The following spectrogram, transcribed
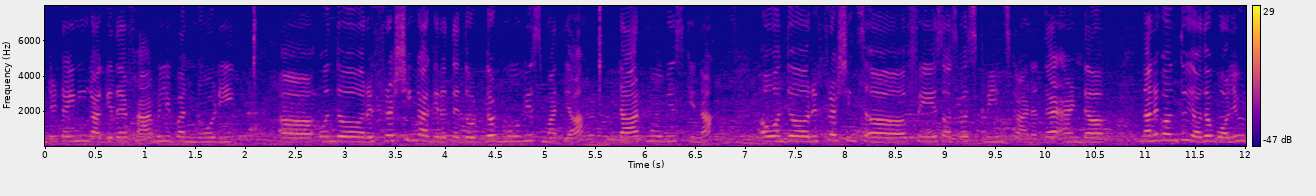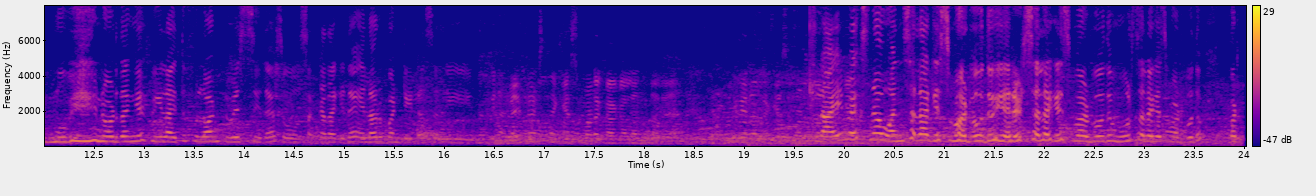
ಎಂಟರ್ಟೈನಿಂಗ್ ಆಗಿದೆ. ಫ್ಯಾಮಿಲಿ ಬಂದು ನೋಡಿ ಒಂದು ರಿಫ್ರೆಶಿಂಗ್ ಆಗಿರುತ್ತೆ. ದೊಡ್ಡ ದೊಡ್ಡ ಮೂವೀಸ್ ಮಧ್ಯ ಡಾರ್ಕ್ ಮೂವೀಸ್ಗಿನ್ನ ಒಂದು ರಿಫ್ರೆಶಿಂಗ್ ಫೇಸ್ ಅಥವಾ ಸ್ಕ್ರೀನ್ಸ್ ಕಾಣುತ್ತೆ. ಆ್ಯಂಡ್ ನನಗಂತೂ ಯಾವುದೋ ಬಾಲಿವುಡ್ ಮೂವಿ ನೋಡ್ದಂಗೆ ಫೀಲ್ ಆಯಿತು. ಫುಲ್ ಆನ್ ಟ್ವಿಸ್ಟ್ ಇದೆ. ಸೊ ಸಕ್ಕದಾಗಿದೆ ಎಲ್ಲರೂ ಬಂದು ಥಿಯೇಟರ್ಸಲ್ಲಿ ಕ್ಲೈಮ್ಯಾಕ್ಸ್ನ ಒಂದು ಸಲ ಗೆಸ್ ಮಾಡ್ಬೋದು ಎರಡು ಸಲ ಗೆಸ್ ಮಾಡ್ಬೋದು ಮೂರು ಸಲ ಗೆಸ್ ಮಾಡ್ಬೋದು. ಬಟ್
